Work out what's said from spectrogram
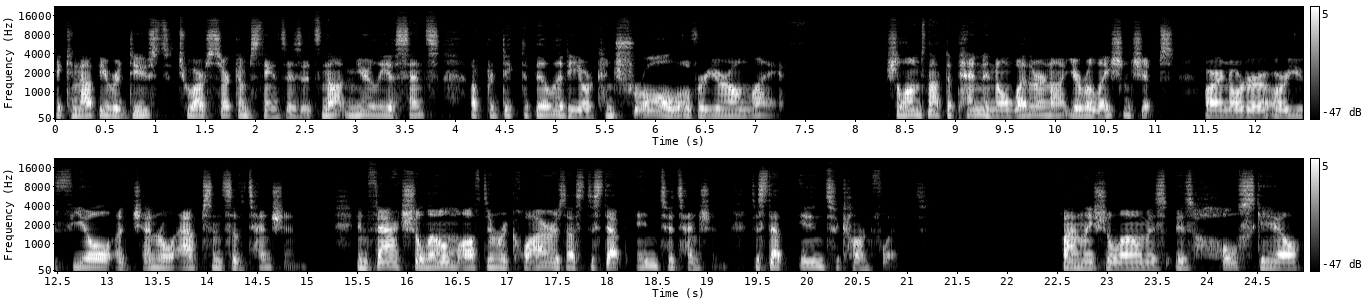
It cannot be reduced to our circumstances. It's not merely a sense of predictability or control over your own life. Shalom's not dependent on whether or not your relationships are in order or you feel a general absence of tension. In fact, shalom often requires us to step into tension, to step into conflict. Finally, shalom is, is whole scale,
